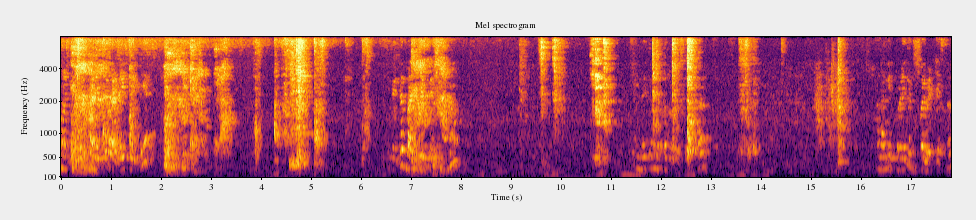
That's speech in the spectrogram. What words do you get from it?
మనకి కరెక్ట్ రెడీ అయిపోయింది ఇదైతే బంద్ చేసేసినాను ఇదైతే మొత్తం వేసేస్తా అలాగే ఇప్పుడైతే కుక్కర్ పెట్టేస్తా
